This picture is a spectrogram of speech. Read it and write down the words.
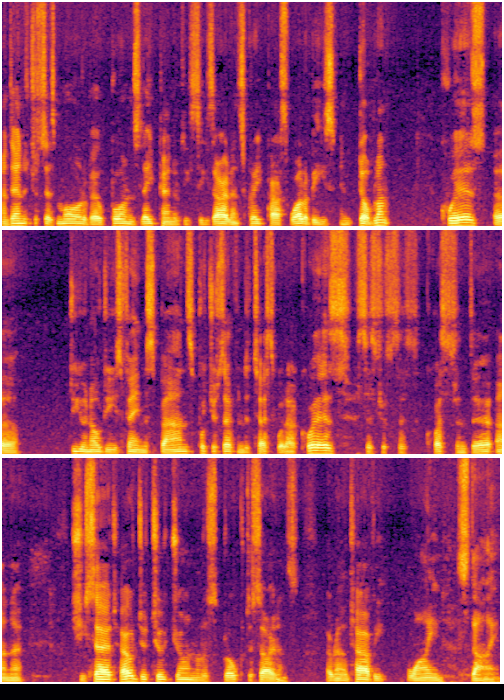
And then it just says more about Byrne's late penalty sees Ireland scrape past Wallabies in Dublin. Quiz uh, Do you know these famous bands? Put yourself in the test with our quiz. It says just a question there. And uh, she said, How do two journalists broke the silence around Harvey Weinstein?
